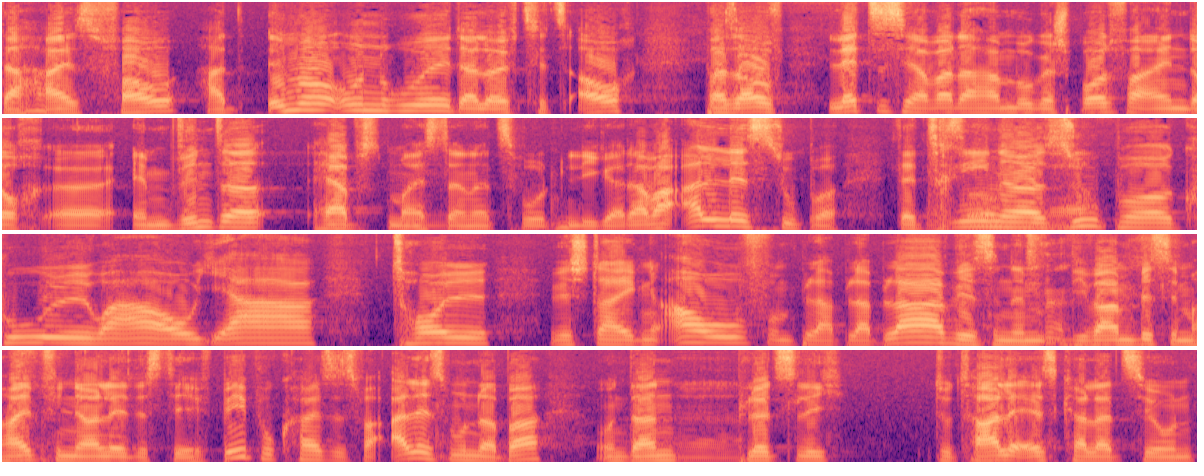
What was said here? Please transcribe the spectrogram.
Der HSV hat immer Unruhe, da läuft es jetzt auch. Pass auf, letztes Jahr war der Hamburger Sportverein doch äh, im Winter Herbstmeister in der zweiten Liga. Da war alles super. Der Trainer ja. super, cool, wow, ja, toll, wir steigen auf und bla bla bla. Wir, sind im, die waren bis im Halbfinale des DFB-Pokals, es war alles wunderbar und dann ja. plötzlich totale Eskalation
